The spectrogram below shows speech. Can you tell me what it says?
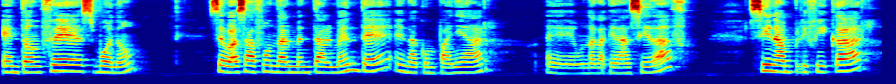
Entonces, bueno, se basa fundamentalmente en acompañar eh, un ataque de ansiedad sin amplificar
